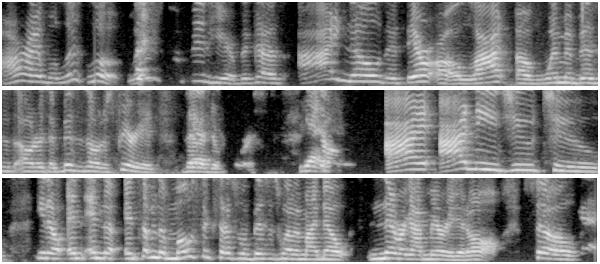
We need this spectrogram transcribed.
All right. Well, let, look, let's in here because I know that there are a lot of women business owners and business owners, period, that yes. are divorced. Yes. So I I need you to, you know, and and the and some of the most successful business women I know never got married at all. So yes.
